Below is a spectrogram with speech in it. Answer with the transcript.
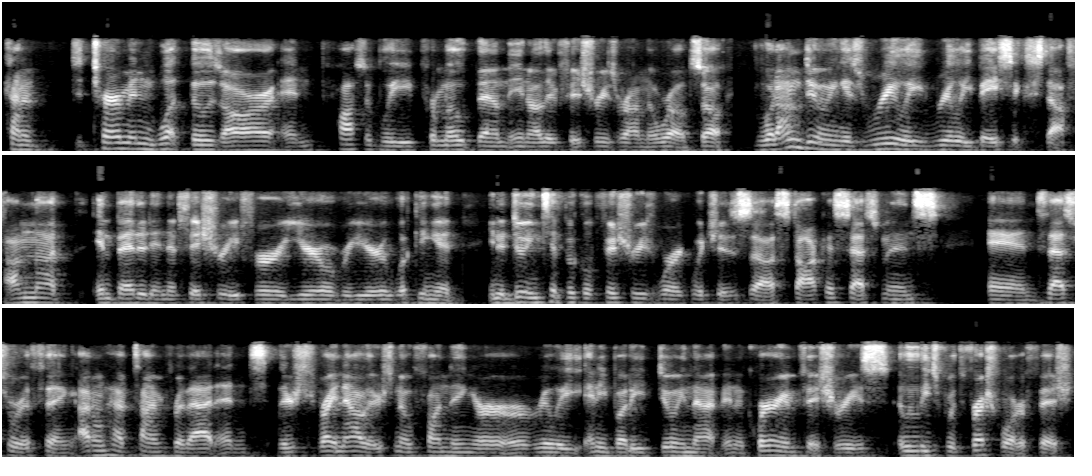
kind of determine what those are and possibly promote them in other fisheries around the world? So what i'm doing is really really basic stuff. I'm not embedded in a fishery for year over year looking at you know doing typical fisheries work which is uh, stock assessments and that sort of thing. I don't have time for that, and there's right now there's no funding or, or, really anybody doing that in aquarium fisheries, at least with freshwater fish.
